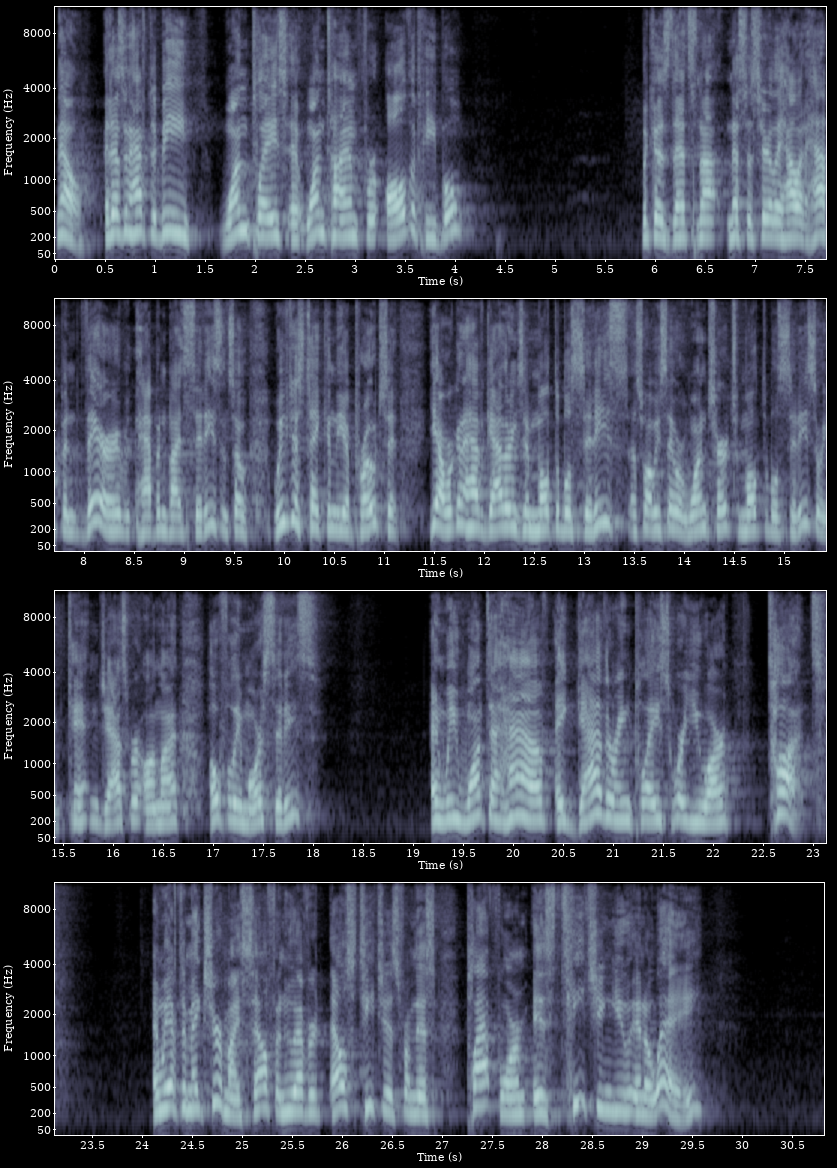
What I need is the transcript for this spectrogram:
Now, it doesn't have to be one place at one time for all the people because that's not necessarily how it happened there. It happened by cities. And so we've just taken the approach that, yeah, we're gonna have gatherings in multiple cities. That's why we say we're one church, multiple cities. So we Canton, Jasper, online, hopefully more cities. And we want to have a gathering place where you are taught. And we have to make sure myself and whoever else teaches from this platform is teaching you in a way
